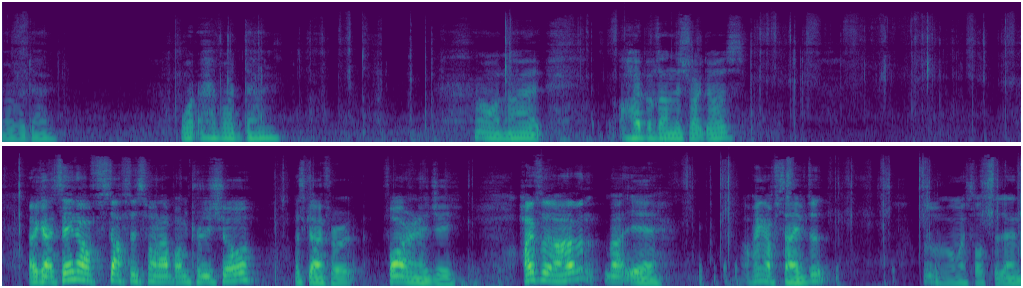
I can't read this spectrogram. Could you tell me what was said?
what have I done? What have I done? Oh no. I hope I've done this right, guys. Okay, seeing I've stuffed this one up, I'm pretty sure. Let's go for it. Fire energy. Hopefully I haven't, but yeah. I think I've saved it. Ooh, almost lost it then.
